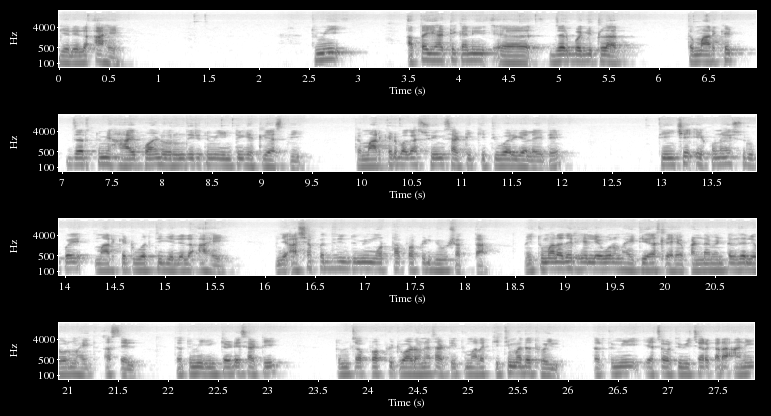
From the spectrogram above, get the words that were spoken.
गेलेलं आहे. तुम्ही आता ह्या ठिकाणी जर बघितलात तर मार्केट जर तुम्ही हाय पॉईंटवरून जरी तुम्ही एंट्री घेतली असती तर मार्केट बघा स्विंगसाठी किती वर गेलं आहे ते? तीनशे एकोणावीस रुपये मार्केटवरती गेलेलं आहे. म्हणजे अशा पद्धतीने तुम्ही मोठा प्रॉफिट घेऊ शकता. म्हणजे तुम्हाला जर हे लेवल माहिती असल्या हे फंडामेंटल जर लेवल माहीत असेल तर तुम्ही इंटरडेसाठी तुमचा प्रॉफिट वाढवण्यासाठी तुम्हाला किती मदत होईल? तर तुम्ही याच्यावरती विचार करा आणि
